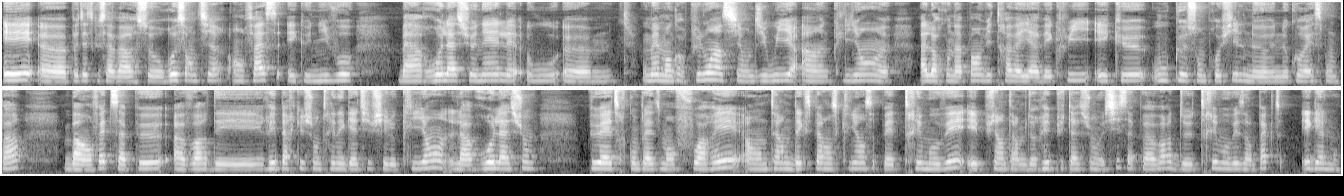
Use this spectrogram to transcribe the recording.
et euh, peut-être que ça va se ressentir en face et que niveau bah, relationnel ou, euh, ou même encore plus loin, si on dit oui à un client euh, alors qu'on n'a pas envie de travailler avec lui et que ou que son profil ne, ne, correspond pas, bah en fait ça peut avoir des répercussions très négatives chez le client. La relation peut être complètement foirée. En termes d'expérience client, ça peut être très mauvais. Et puis en termes de réputation aussi, ça peut avoir de très mauvais impacts également.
